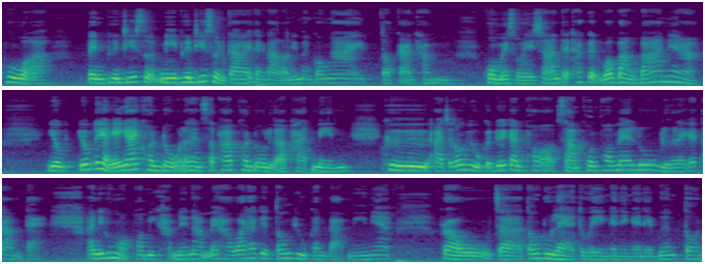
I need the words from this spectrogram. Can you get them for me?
ครัวเป็นพื้นที่ส่วนมีพื้นที่ส่วนกลางอะไรต่างๆ เหล่านี้มันก็ง่ายต่อการทำ Home Isolation แต่ถ้าเกิดว่าบางบ้านเนี่ยค่ะยกยกตัวอย่างง่ายๆคอนโดแล้วกันสภาพคอนโดหรืออพาร์ตเมนต์คืออาจจะต้องอยู่กันด้วยกันพ่อสามคนพ่อแม่ลูกหรืออะไรก็ตามแต่ อันนี้คุณหมอพอมีคำแนะนำไหมคะว่าถ้าเกิดต้องอยู่กันแบบนี้เนี่ยเราจะต้องดูแลตัวเองกันยังไงในเบื้องต้น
